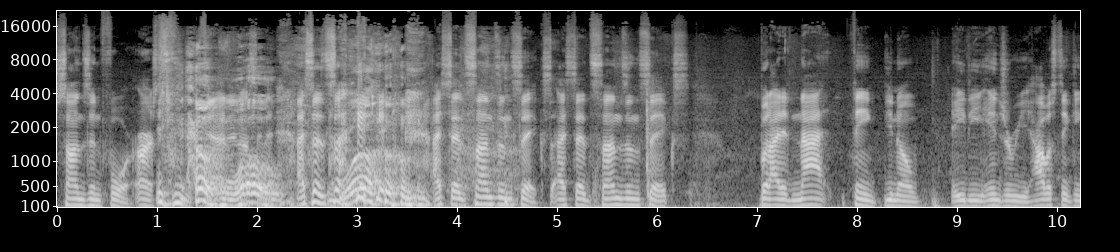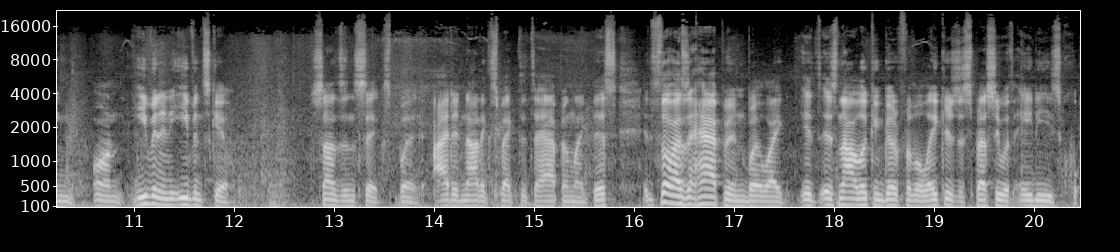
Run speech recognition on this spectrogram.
Suns in four. Or Yeah, I didn't say that. I said Sun- I said Suns in six. I said Suns in six. But I did not think, you know, AD injury. I was thinking on even an even scale. Suns in six, but I did not expect it to happen like this. It still hasn't happened, but like it, it's not looking good for the Lakers, especially with AD's qu-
